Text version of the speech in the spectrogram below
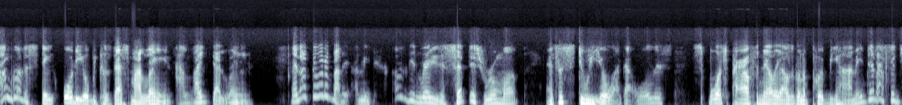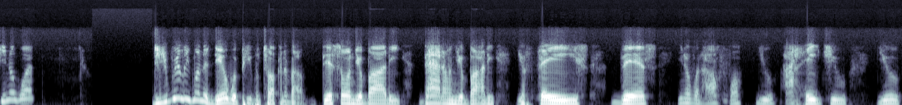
I'm going to stay audio because that's my lane. I like that lane. And I thought about it. I mean, I was getting ready to set this room up as a studio. I got all this sports paraphernalia I was going to put behind me. And then I said, you know what? Do you really want to deal with people talking about this on your body, that on your body, your face, this? You know what? I'll fuck you. I hate you. You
